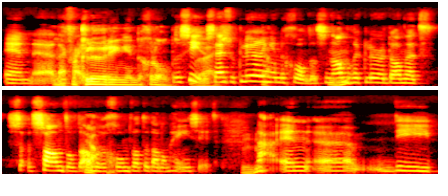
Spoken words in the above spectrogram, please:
En, Een daar kan je- verkleuring in de grond. Precies, er zijn verkleuringen Ja. in de grond. Dat is een Mhm. andere kleur dan het zand of de Ja. andere grond wat er dan omheen zit. Mhm. Nou, en eh, die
